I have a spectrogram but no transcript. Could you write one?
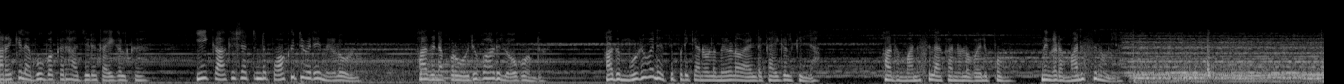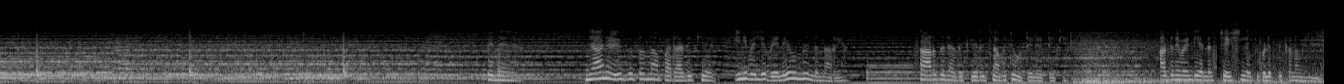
അറയ്ക്കൽ അബൂബക്കർ ഹാജിയുടെ കൈകൾക്ക് ഈ കാക്കി ഷർട്ടിന്റെ പോക്കറ്റ് വരെ നീളമുള്ളൂ. അതിനപ്പുറം ഒരുപാട് ലോകമുണ്ട്. അത് മുഴുവൻ എത്തിപ്പിടിക്കാനുള്ള നീളം അയാളുടെ കൈകൾക്കില്ല. അത് മനസ്സിലാക്കാനുള്ള വലുപ്പം നിങ്ങളുടെ മനസ്സിനുമില്ല. പിന്നെ ഞാൻ എഴുതിത്തുന്ന പരാതിക്ക് ഇനി വലിയ വിലയൊന്നുമില്ലെന്നറിയാം. സാർ തന്നെ അത് കയറി ചവറ്റുകുട്ടിയിലിട്ടേക്ക് അതിനുവേണ്ടി എന്നെ സ്റ്റേഷനിലേക്ക് വിളിപ്പിക്കണമെന്നില്ല.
